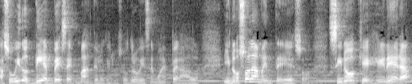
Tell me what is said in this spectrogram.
ha subido 10 veces más de lo que nosotros hubiésemos esperado. Y no solamente eso, sino que genera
